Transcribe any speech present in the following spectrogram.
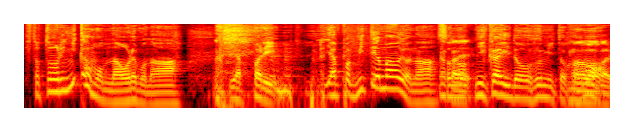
一通り見たもんな俺もな。やっぱり。やっぱ見てまうよな。かねその二階堂ふみとかも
